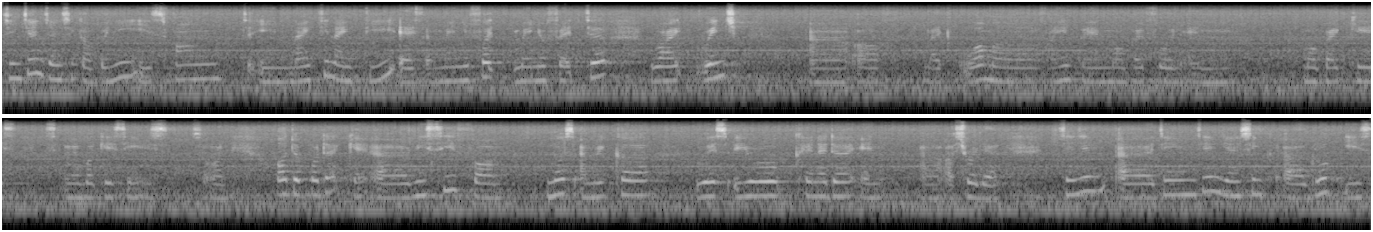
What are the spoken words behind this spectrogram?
Jiangxin Company is found in 1990 as a manufacturer wide range uh, of warmer, frying mobile phone and mobile case, mobile casings, so on. All the product can uh, receive from North America, West Europe, Canada and uh, Australia. Xinjiang uh, Jiangxin uh, Group is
